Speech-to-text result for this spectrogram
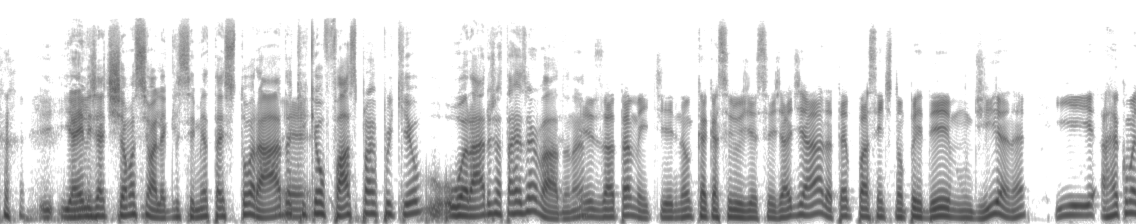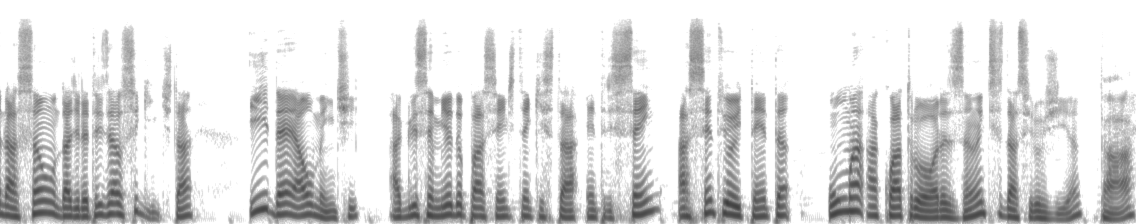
e, e, aí ele já te chama assim: olha, a glicemia tá estourada, o é. que, que eu faço para porque o, o, horário já tá reservado, né? Exatamente. Ele não quer que a cirurgia seja adiada, até para o paciente não perder um dia, né? E a recomendação da diretriz é o seguinte, tá? Idealmente, a glicemia do paciente tem que estar entre 100 a 180 uma a 4 horas antes da cirurgia. Tá.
